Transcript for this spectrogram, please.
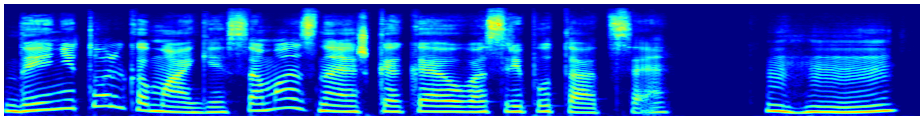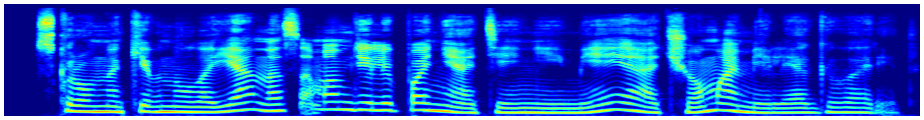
Да и не только маги, сама знаешь, какая у вас репутация». «Угу», — скромно кивнула я, на самом деле понятия не имея, о чем Амелия говорит.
